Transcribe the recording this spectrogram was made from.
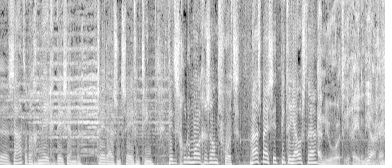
uh, zaterdag 9 december 2017. Dit is Goedemorgen Zandvoort. Naast mij zit Pieter Joustra. En u hoort Irene de Jager.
